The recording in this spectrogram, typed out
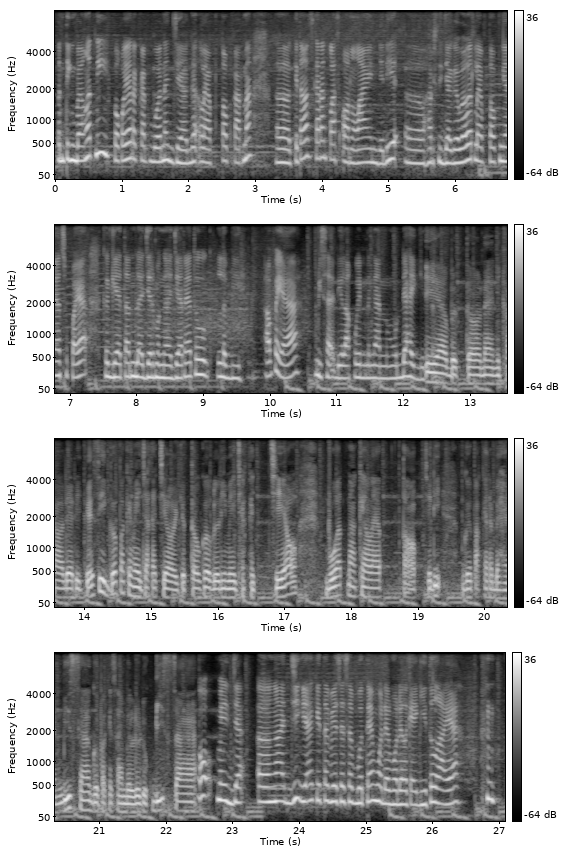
penting banget nih pokoknya rekan buana jaga laptop karena eh, kita kan sekarang kelas online, jadi eh, harus dijaga banget laptopnya supaya kegiatan belajar mengajarnya tuh lebih apa ya bisa dilakuin dengan mudah gitu. Iya betul. Nah nih kalau dari gue sih gue pakai meja kecil gitu. Gue beli meja kecil buat pakai laptop. Jadi gue pakai rebahan bisa, gue pakai sambil duduk bisa. Oh meja eh, ngaji ya kita biasa sebutnya model-model kayak gitu lah ya.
